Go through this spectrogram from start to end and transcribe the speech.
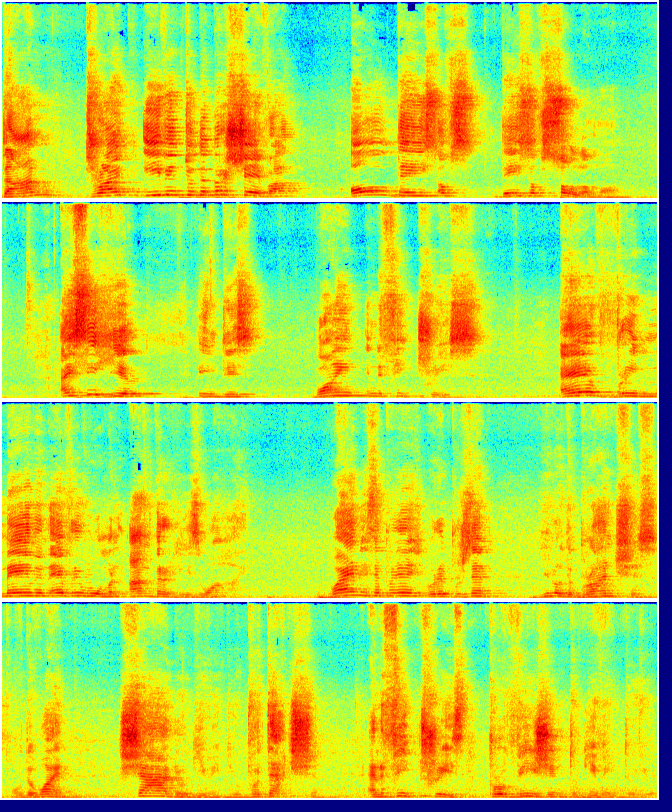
Dan tribe even to the Beersheba all days of days of Solomon. I see here in this wine and the fig trees every man and every woman under his wine. Wine is a represent, you know, the branches of the wine, shadow giving you, protection, and fig trees, provision to giving to you,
